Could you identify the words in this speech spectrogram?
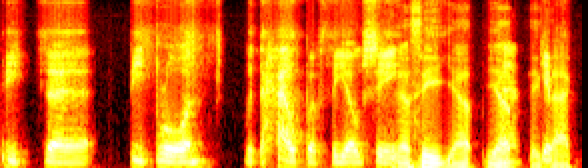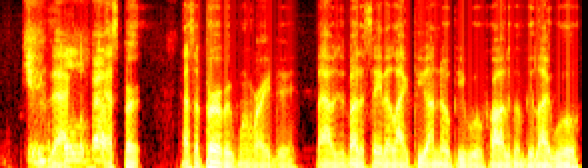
beat the beat Braun with the help of the OC, Yeah, see, yep, yep, give- exactly. give him exactly. the. That's per- that's a perfect one right there. Like, I was just about to say that like people I know people are probably gonna be like, Well,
